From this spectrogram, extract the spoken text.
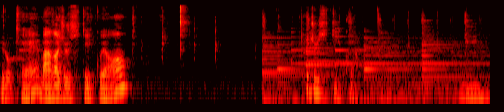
이렇게 막아줄 수도 있고요. 펴줄 수도 있고요. 음,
